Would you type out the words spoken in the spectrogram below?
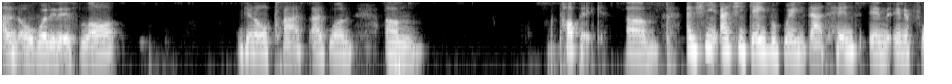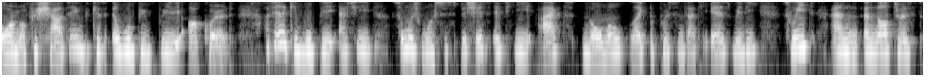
i don't know what it is law you know class that one um, topic um, and he actually gave away that hint in in a form of shouting because it would be really awkward. I feel like it would be actually so much more suspicious if he acts normal like the person that he is really sweet and and not just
